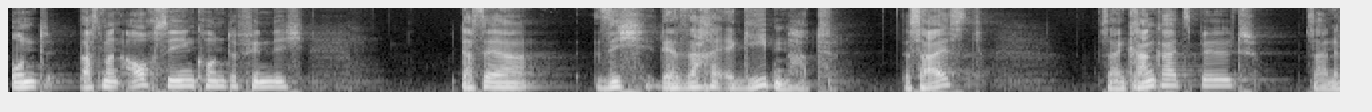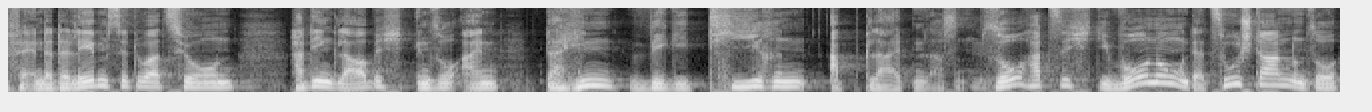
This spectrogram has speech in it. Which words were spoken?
Und was man auch sehen konnte, finde ich, dass er sich der Sache ergeben hat. Das heißt, sein Krankheitsbild, seine veränderte Lebenssituation hat ihn, glaube ich, in so ein dahin vegetieren abgleiten lassen. So hat sich die Wohnung und der Zustand und so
